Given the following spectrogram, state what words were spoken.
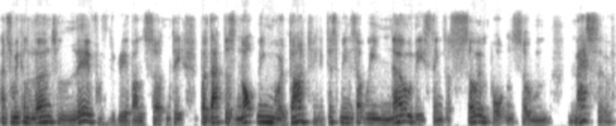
And so we can learn to live with a degree of uncertainty, but that does not mean we're doubting. It just means that we know these things are so important, so massive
